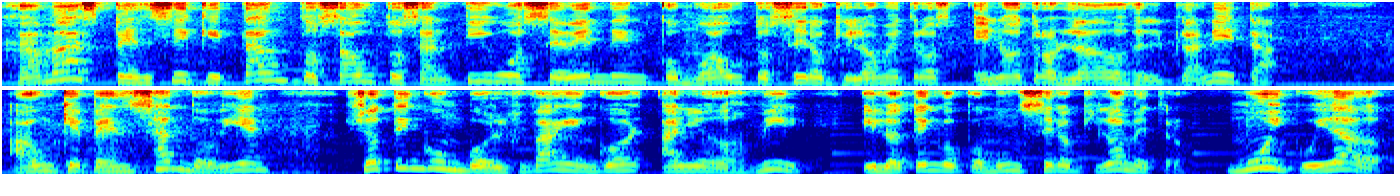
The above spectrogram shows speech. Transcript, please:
Jamás pensé que tantos autos antiguos se venden como autos 0 kilómetros en otros lados del planeta. Aunque pensando bien, yo tengo un Volkswagen Gol año 2000 y lo tengo como un 0 kilómetro. Muy cuidado.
